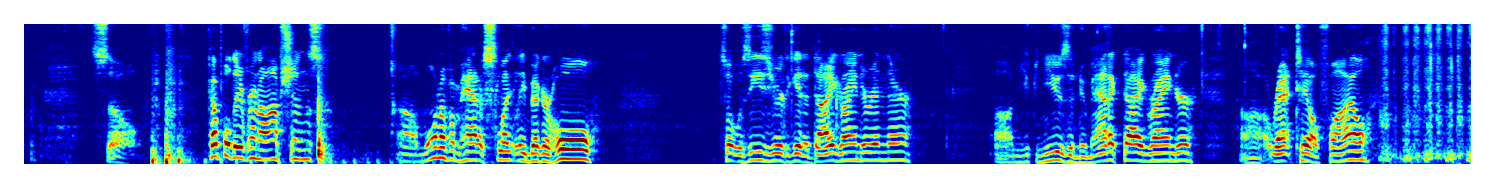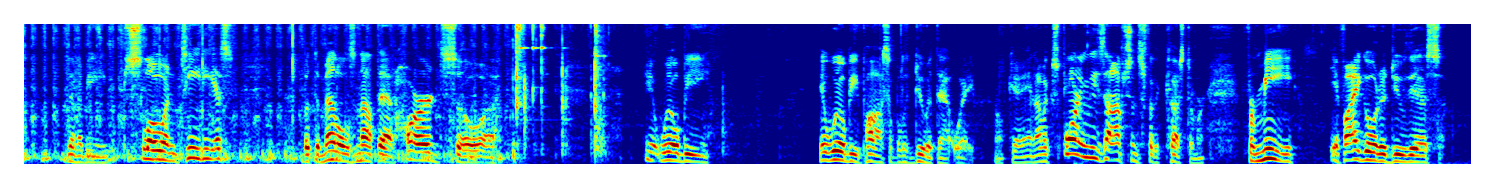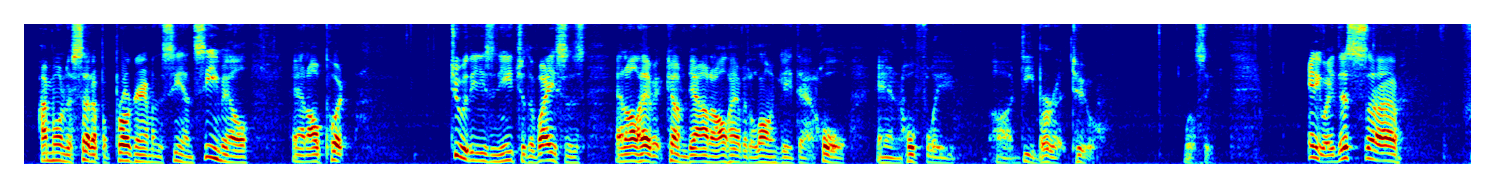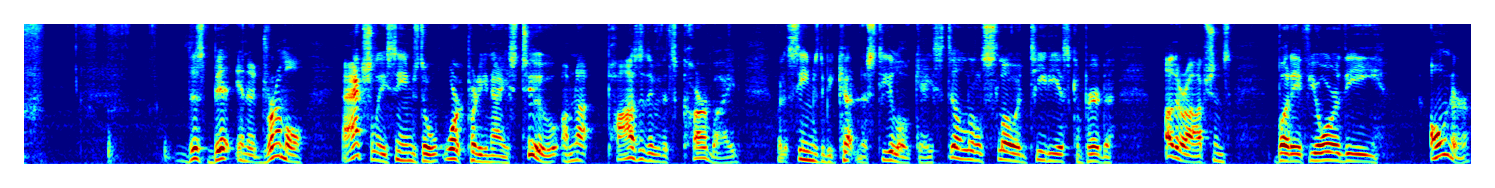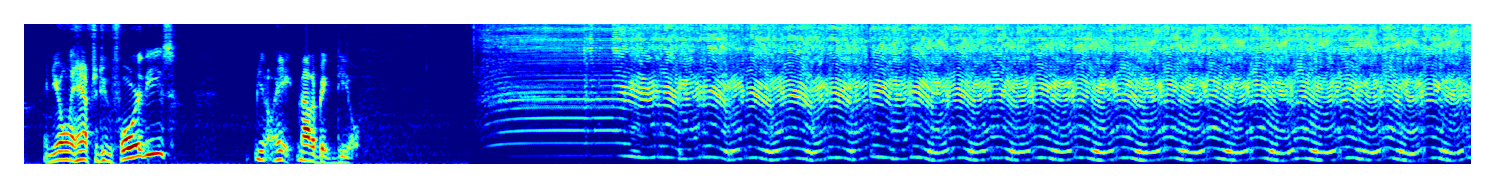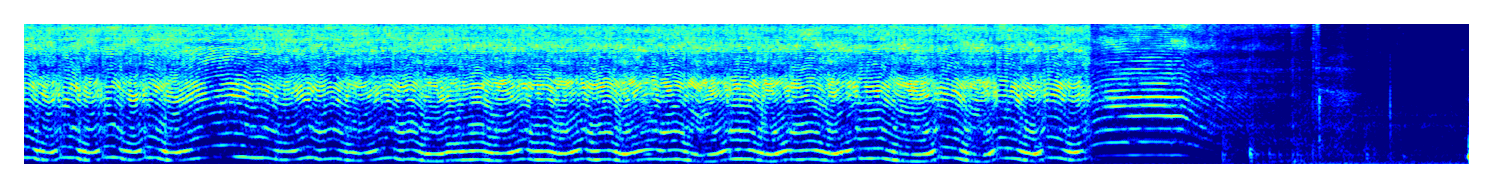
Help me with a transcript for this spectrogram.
So, a couple different options. Um, one of them had a slightly bigger hole, so it was easier to get a die grinder in there. Um, you can use a pneumatic die grinder, uh, rat tail file. Going to be slow and tedious, but the metal's not that hard, so uh, it will be it will be possible to do it that way. Okay, and I'm exploring these options for the customer. For me, if I go to do this, I'm going to set up a program in the CNC mill, and I'll put two of these in each of the vices, and I'll have it come down, I'll have it elongate that hole, and hopefully uh, deburr it too. We'll see. Anyway, this uh, this bit in a Dremel actually seems to work pretty nice too. I'm not positive it's carbide, but it seems to be cut in a steel okay. Still a little slow and tedious compared to other options, but if you're the owner and you only have to do four of these, you know, hey, not a big deal.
